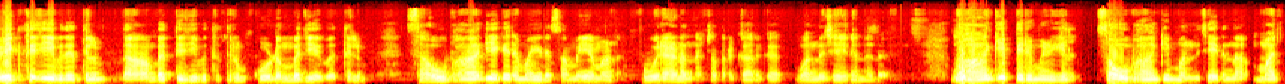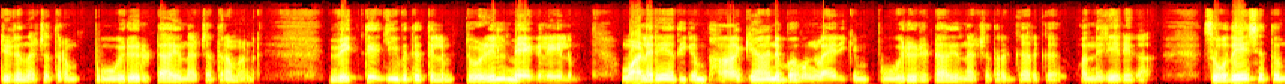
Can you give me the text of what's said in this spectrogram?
വ്യക്തി ജീവിതത്തിലും ദാമ്പത്യ ജീവിതത്തിലും കുടുംബ ജീവിതത്തിലും സൗഭാഗ്യകരമായ ഒരു സമയമാണ് പൂരാട നക്ഷത്രക്കാർക്ക് വന്നു ചേരുന്നത്. ഭാഗ്യ പെരുമഴിയിൽ സൗഭാഗ്യം വന്നു ചേരുന്ന മറ്റൊരു നക്ഷത്രം പൂരുരുട്ടായ നക്ഷത്രമാണ്. വ്യക്തി ജീവിതത്തിലും തൊഴിൽ മേഖലയിലും വളരെയധികം ഭാഗ്യാനുഭവങ്ങളായിരിക്കും പൂരുരുട്ടാതി നക്ഷത്രക്കാർക്ക് വന്നു ചേരുക. സ്വദേശത്തും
